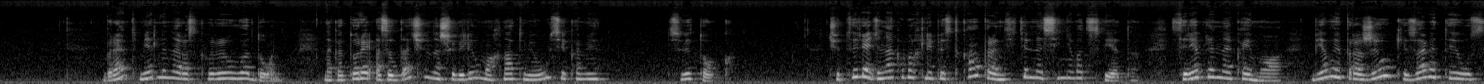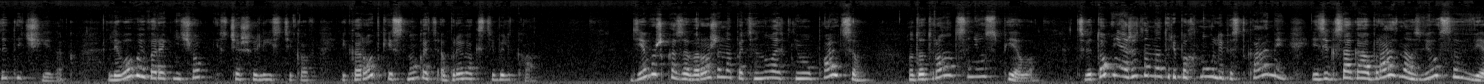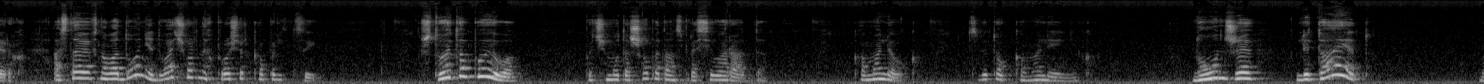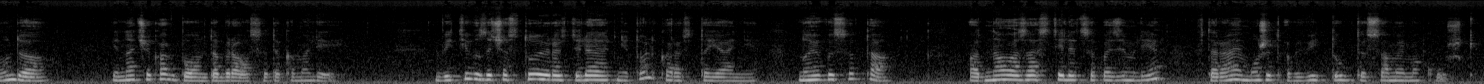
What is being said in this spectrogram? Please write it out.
Брент медленно раскрыл ладонь, на которой озадаченно шевелил мохнатыми усиками цветок. Четыре одинаковых лепестка пронзительно-синего цвета, серебряная кайма, белые прожилки, завитые усы тычинок, лиловый воротничок из чаши листиков и короткий с ноготь обрывок стебелька. Девушка завороженно потянулась к нему пальцем, но дотронуться не успела. Цветок неожиданно трепыхнул лепестками и зигзагообразно взвился вверх, оставив на ладони два черных прочерка пыльцы. «Что это было?» — почему-то шепотом спросила Радда. «Камалек, цветок камалейника». «Но он же летает?» «Ну да, иначе как бы он добрался до камалей?» Ведь их зачастую разделяют не только расстояние, но и высота. Одна лоза стелется по земле, вторая может обвить дуб до самой макушки.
